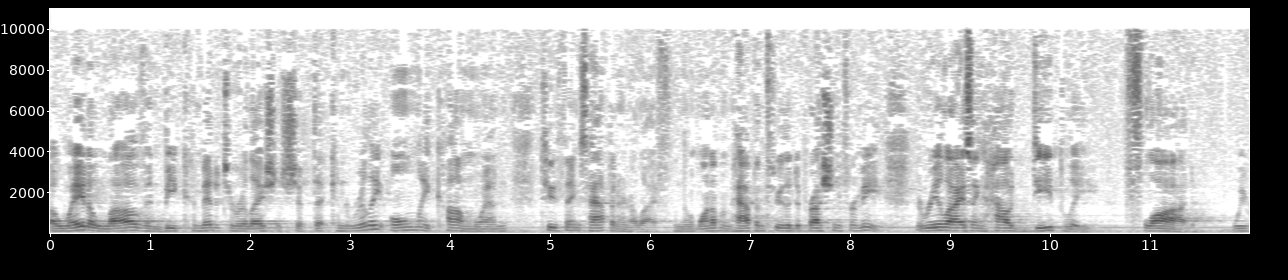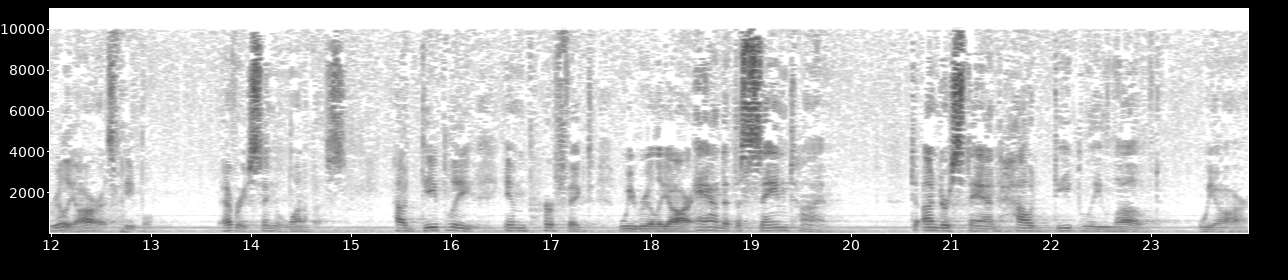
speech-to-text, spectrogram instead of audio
A way to love and be committed to relationship that can really only come when two things happen in our life. And one of them happened through the depression for me, realizing how deeply flawed we really are as people every single one of us. How deeply imperfect we really are. And at the same time, to understand how deeply loved we are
